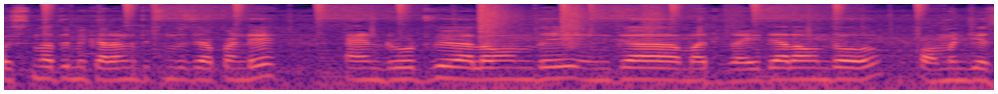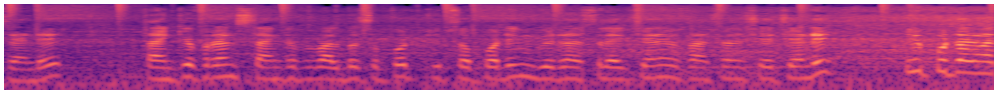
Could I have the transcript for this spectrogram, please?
వచ్చిన తర్వాత మీకు ఎలా అనిపించిందో చెప్పండి. అండ్ రూట్ వ్యూ ఎలా ఉంది? ఇంకా మరి రైట్ ఎలా ఉందో కామెంట్ చేసేయండి. Thank you friends thank you for valuable support keep supporting video select చేయండి మీ ఫ్రెండ్స్ షేర్ చేయండి. ఇప్పుడు తగిన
